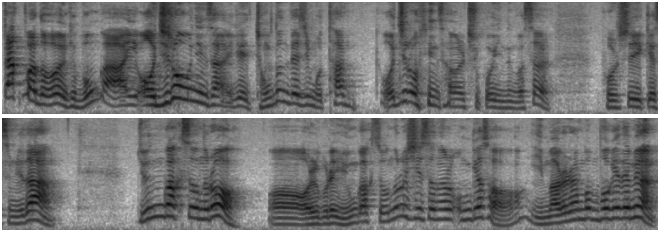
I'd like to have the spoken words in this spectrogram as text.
딱 봐도 이렇게 뭔가 어지러운 인상, 이게 정돈되지 못한 어지러운 인상을 주고 있는 것을 볼 수 있겠습니다. 윤곽선으로 어, 얼굴의 윤곽선으로 시선을 옮겨서 이마를 한번 보게 되면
